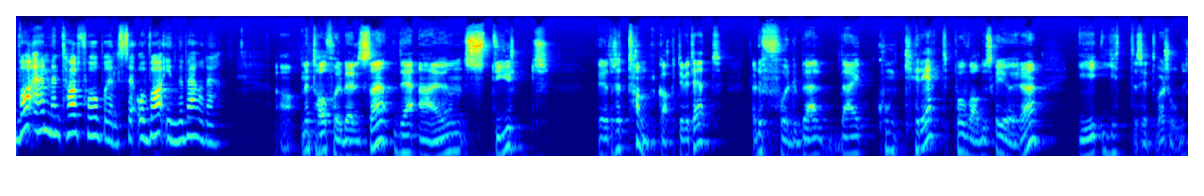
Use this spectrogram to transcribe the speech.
Hva er mental forberedelse, og hva innebærer det? Ja, mental forberedelse det er jo en styrt rett og slett tankeaktivitet der du forbereder deg konkret på hva du skal gjøre i gitte situasjoner.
